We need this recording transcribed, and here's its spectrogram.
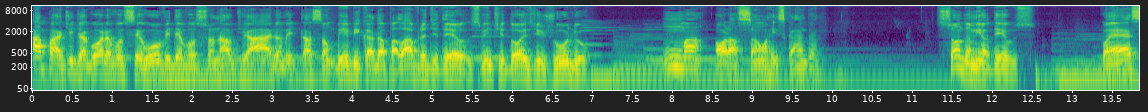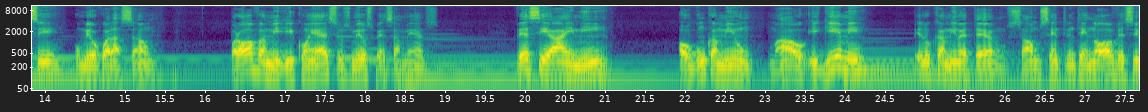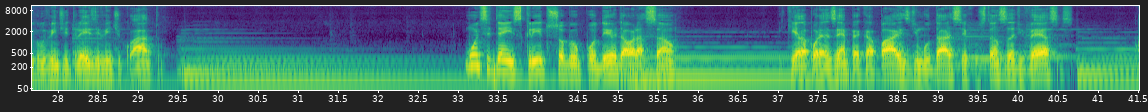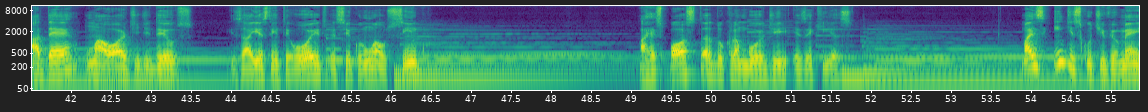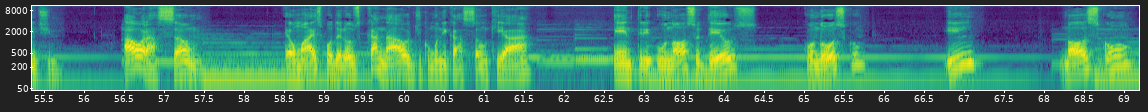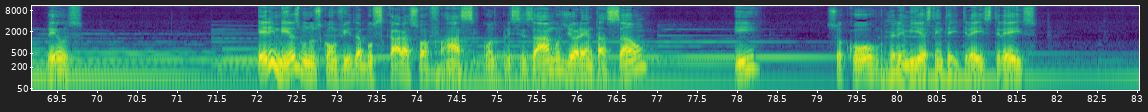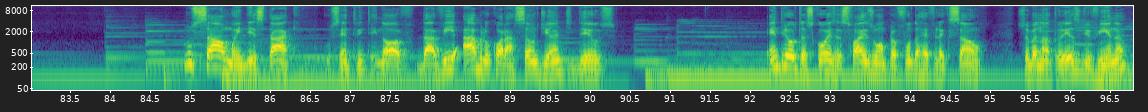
A partir de agora você ouve devocional diário, a meditação bíblica da palavra de Deus, 22 de julho. Uma oração arriscada. Sonda-me, ó Deus. Conhece o meu coração. Prova-me e conhece os meus pensamentos. Vê se há em mim algum caminho mau e guia-me pelo caminho eterno. Salmo 139, versículo 23 e 24. Muito se tem escrito sobre o poder da oração e que ela, por exemplo, é capaz de mudar circunstâncias adversas até uma ordem de Deus. Isaías 38, versículo 1 ao 5. A resposta do clamor de Ezequias. Mas, indiscutivelmente, a oração é o mais poderoso canal de comunicação que há entre o nosso Deus conosco e nós com Deus. Ele mesmo nos convida a buscar a sua face quando precisarmos de orientação e socorro. Jeremias 33, 3. No salmo em destaque, o 139, Davi abre o coração diante de Deus entre outras coisas, faz uma profunda reflexão sobre a natureza divina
